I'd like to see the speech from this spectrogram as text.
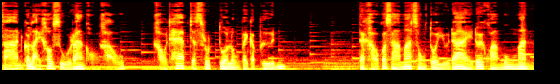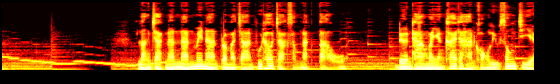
ศาลก็ไหลเข้าสู่ร่างของเขา เขาแทบจะสรุดตัวลงไปกับพื้น แต่เขาก็สามารถทรงตัวอยู่ได้ด้วยความมุ่งมั่น หลังจากนั้นนั้นไม่นานประมาจารย์ผู้เท่าจากสำนักเต๋า เดินทางมายังค่ายทหารของหลิวซ่งเจีย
